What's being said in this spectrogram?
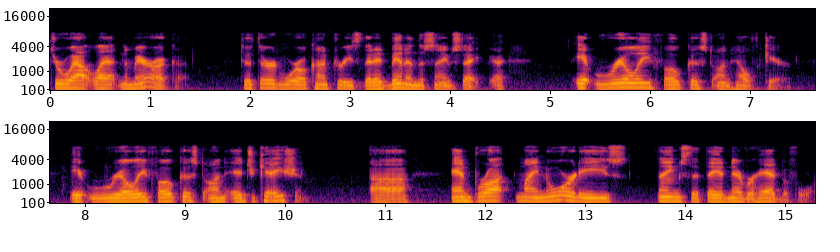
throughout Latin America to third world countries that had been in the same state. Uh, it really focused on healthcare. It really focused on education uh, and brought minorities things that they had never had before.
